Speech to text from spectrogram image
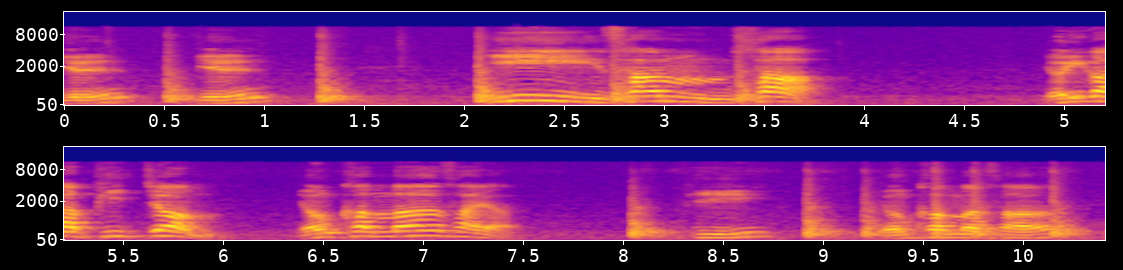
1, 1 2, 3, 4 여기가 B점 0,4야. B 0,4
